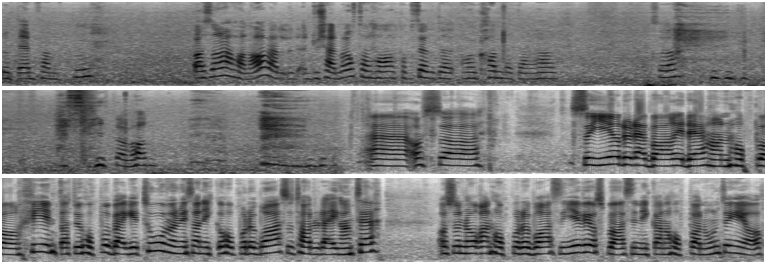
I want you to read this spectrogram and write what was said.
rundt 1,15. Og sånn, han har vel, Du kjenner at han har kapasitet, at han kan dette her. Så jeg sliter bare. Eh, og så, så gir du deg bare i det han hopper fint, at du hopper begge to, men hvis han ikke hopper det bra, så tar du det en gang til. Og så når han hopper det bra, så gir vi oss bare, siden ikke han har hoppa noen ting i år.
